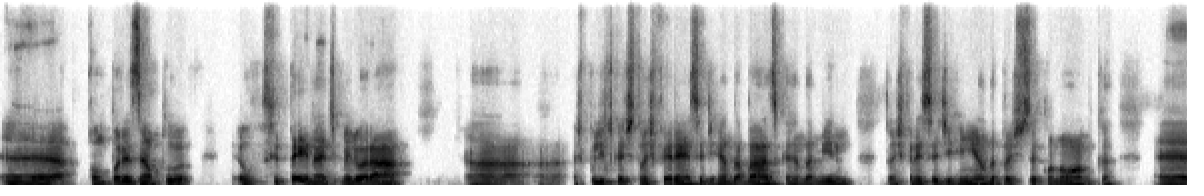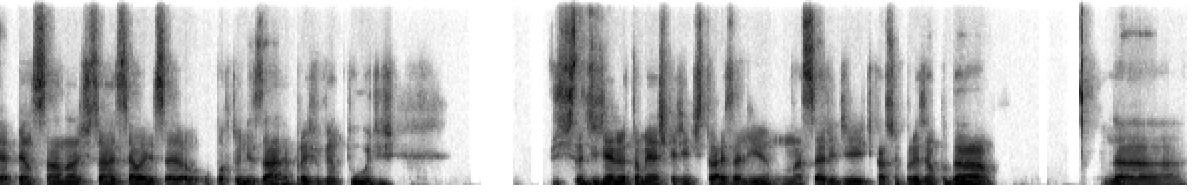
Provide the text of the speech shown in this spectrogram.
é, como por exemplo, eu citei, né, de melhorar a, a, as políticas de transferência de renda básica, renda mínima, transferência de renda para a justiça econômica, é, pensar na justiça racial isso, é oportunizar né, para as juventudes. Justiça de gênero também, acho que a gente traz ali uma série de indicações, por exemplo, da, da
